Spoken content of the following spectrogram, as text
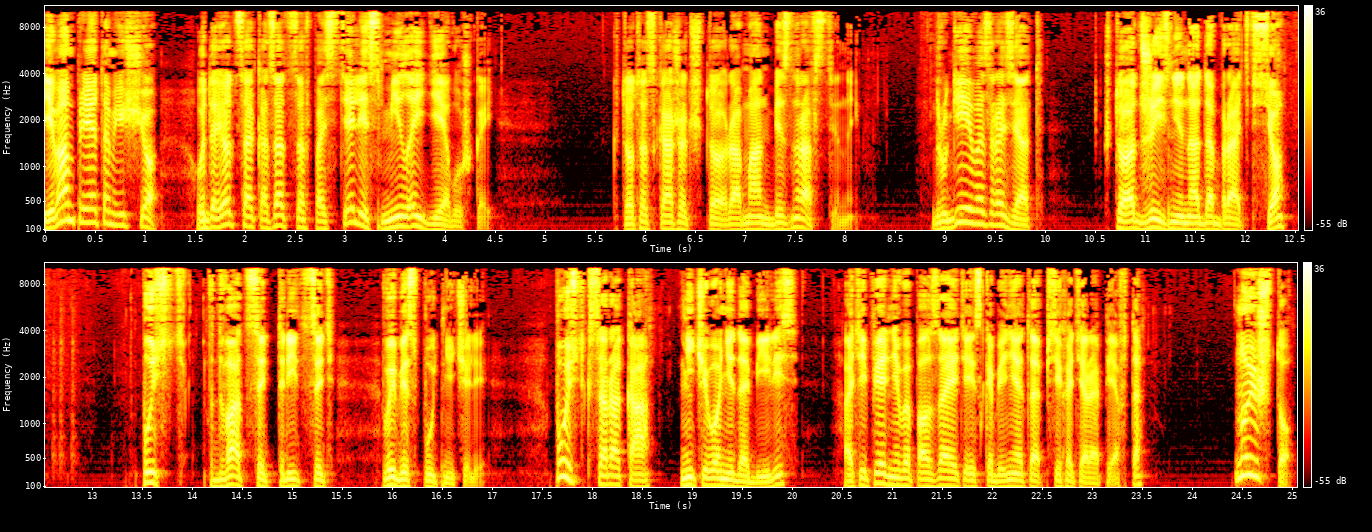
и вам при этом еще удается оказаться в постели с милой девушкой. Кто-то скажет, что роман безнравственный. Другие возразят, что от жизни надо брать все. Пусть в 20-30 вы беспутничали. Пусть к 40 ничего не добились, а теперь не выползаете из кабинета психотерапевта. Ну и что?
